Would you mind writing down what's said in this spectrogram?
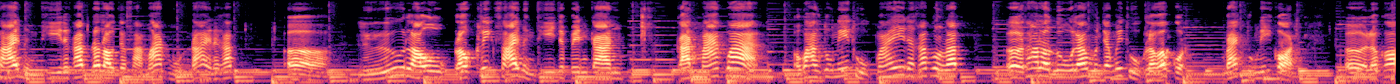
ซ้ายหนึ่งทีนะครับ แล้วเราจะสามารถหมุนได้นะครับ เออหรือเราเราคลิกซ้ายหนึ่งทีจะเป็นการ การมาร์กว่าวางตรงนี้ถูกไหมนะครับทุกคนครับเออถ้าเราดูแล้วมันยังไม่ถูกเราก็กดแบ็กตรงนี้ก่อน เออแล้วก็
